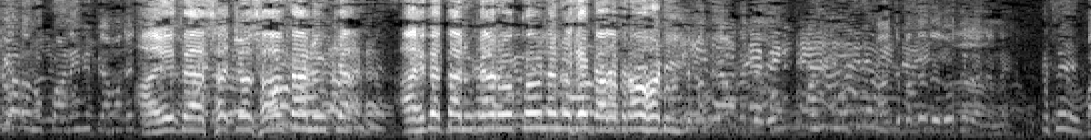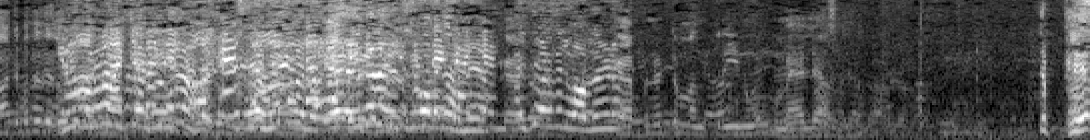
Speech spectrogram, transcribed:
ਤੁਹਾਨੂੰ ਪਾਣੀ ਵੀ ਪਿਆਵਾਂਗੇ ਅਸੀਂ ਤਾਂ ਐਸਐਚਓ ਸਾਹਿਬ ਤੁਹਾਨੂੰ ਕਿਹਾ ਅਸੀਂ ਤਾਂ ਤੁਹਾਨੂੰ ਕਹਿ ਰੋਕੋ ਉਹਨਾਂ ਨੂੰ ਇੱਥੇ ਗੱਲ ਕਰਾਓ ਸਾਡੀ ਪੰਜ ਬੰਦੇ ਦੇ ਦੋ ਤੇ ਲੈ ਜੰਨੇ ਕਿੱਥੇ ਪੰਜ ਬੰਦੇ ਦੇ ਦੋ ਇਹਨਾਂ ਦੇ ਸਵਾਲ ਕਰਨੇ ਆ ਇੱਥੇ ਆ ਕੇ ਜਵਾਬ ਦੇਣਾ ਕੈਬਨਿਟ ਮੰਤਰੀ ਨੂੰ ਮੈਂ ਲਿਆ ਸਕਦਾ ਤੇ ਫਿਰ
